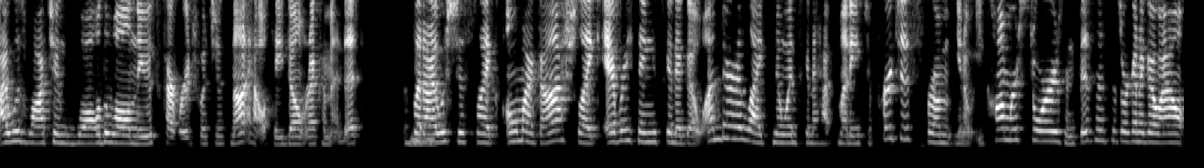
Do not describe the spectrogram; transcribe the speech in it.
I was watching wall to wall news coverage, which is not healthy. Don't recommend it. But mm-hmm. I was just like, oh my gosh, like everything's going to go under. Like no one's going to have money to purchase from, you know, e commerce stores and businesses are going to go out.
